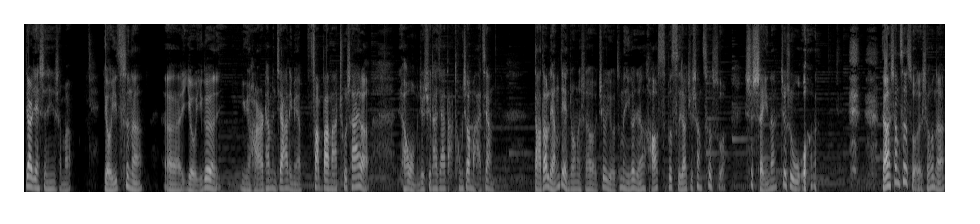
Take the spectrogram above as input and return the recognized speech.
第二件事情是什么？有一次呢，呃，有一个女孩，他们家里面爸爸妈出差了，然后我们就去他家打通宵麻将。打到两点钟的时候，就有这么一个人好死不死要去上厕所，是谁呢？就是我。然后上厕所的时候呢，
